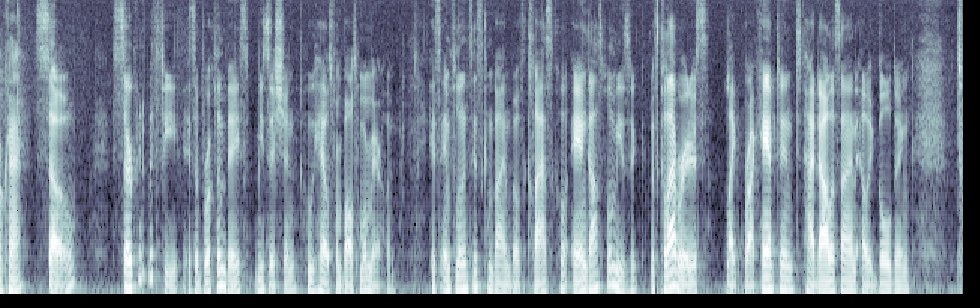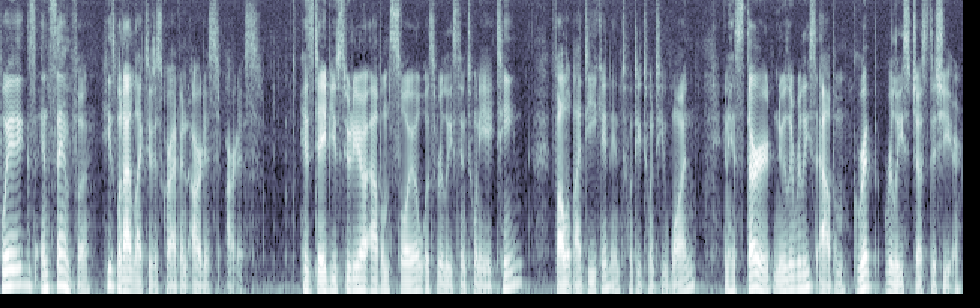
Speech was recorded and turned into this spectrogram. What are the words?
Okay. So, Serpent with Feet is a Brooklyn-based musician who hails from Baltimore, Maryland. His influences combine both classical and gospel music, with collaborators like Brockhampton, Ty Dolla Sign, Ellie Goulding, Twigs, and Sampha. He's what I'd like to describe an artist-artist. His debut studio album Soil was released in 2018, followed by Deacon in 2021, and his third newly released album, Grip, released just this year.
